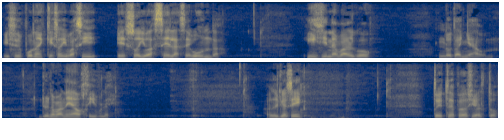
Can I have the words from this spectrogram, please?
Y se supone que eso iba a ser, eso iba a ser la segunda. Y sin embargo, lo dañaron de una manera horrible. Así que sí, estoy pero cierto.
